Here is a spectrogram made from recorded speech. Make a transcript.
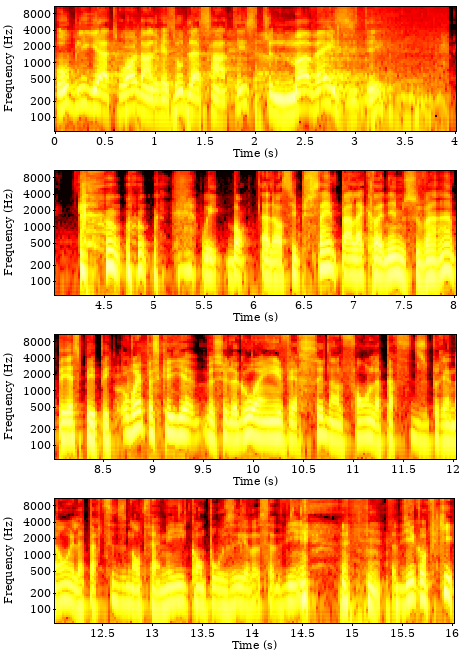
obligatoire dans le réseau de la santé, c'est une mauvaise idée. oui, bon. Alors, c'est plus simple par l'acronyme souvent, hein, PSPP. Oui, parce que y a- M. Legault a inversé, dans le fond, la partie du prénom et la partie du nom de famille composée. Alors, ça devient, ça devient compliqué.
